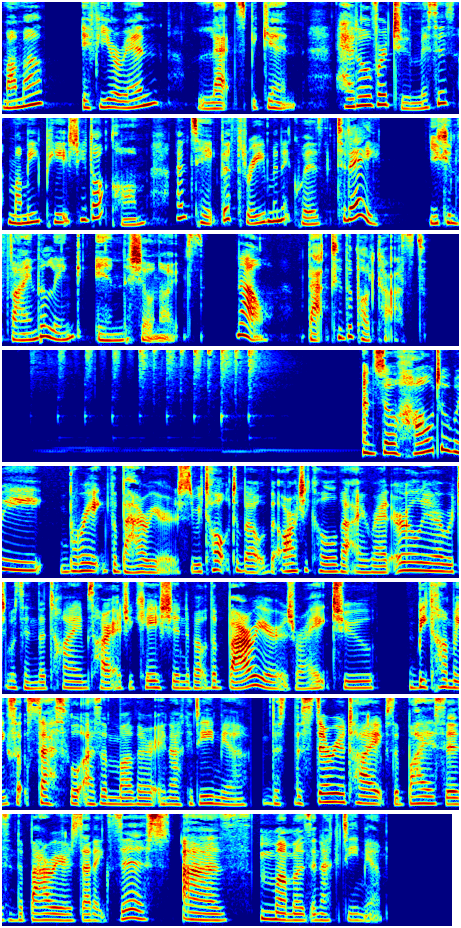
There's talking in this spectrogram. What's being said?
Mama, if you're in, let's begin. Head over to mrsmummyphd.com and take the three minute quiz today. You can find the link in the show notes. Now, back to the podcast. And so, how do we break the barriers? We talked about the article that I read earlier, which was in the Times Higher Education, about the barriers, right, to becoming successful as a mother in academia. The, the stereotypes, the biases, and the barriers that exist as mamas in academia.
